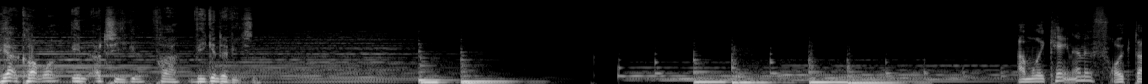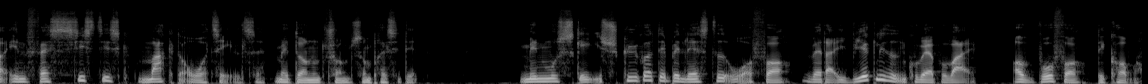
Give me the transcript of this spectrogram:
Her kommer en artikel fra Weekendavisen. Amerikanerne frygter en fascistisk magtovertagelse med Donald Trump som præsident. Men måske skygger det belastede ord for, hvad der i virkeligheden kunne være på vej, og hvorfor det kommer.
